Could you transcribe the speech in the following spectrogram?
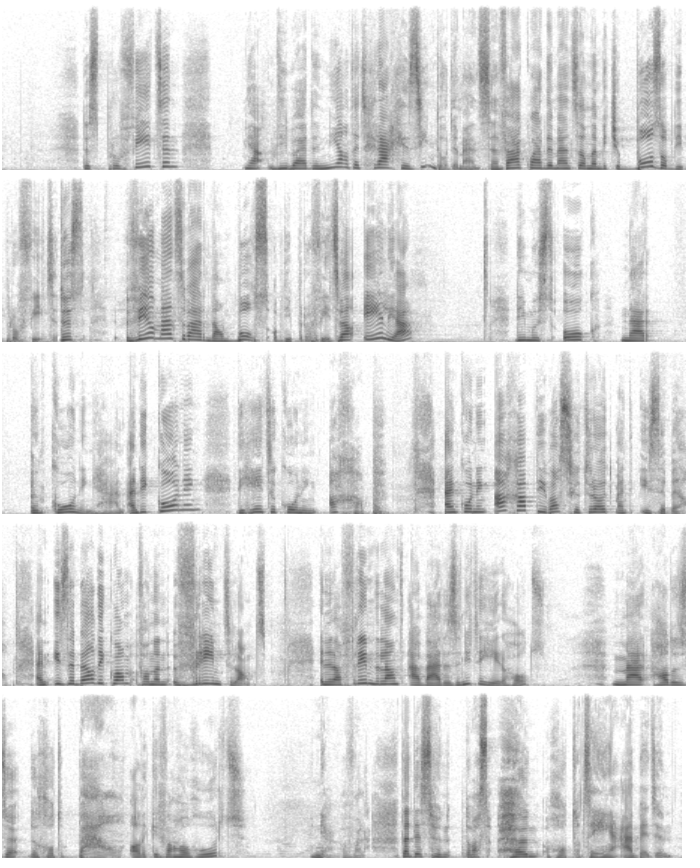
Dus profeten, ja, die werden niet altijd graag gezien door de mensen. Vaak waren de mensen dan een beetje boos op die profeten. Dus veel mensen waren dan boos op die profeet. Wel, Elia, die moest ook naar een koning gaan. En die koning, die heette koning Achab. En koning Achab, die was getrouwd met Isabel. En Isabel, die kwam van een vreemd land. En in dat vreemde land aanbaden ze niet de Heere God, maar hadden ze de god Baal. Al een keer van gehoord? Ja, voilà. Dat, is hun, dat was hun god dat ze gingen aanbidden.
